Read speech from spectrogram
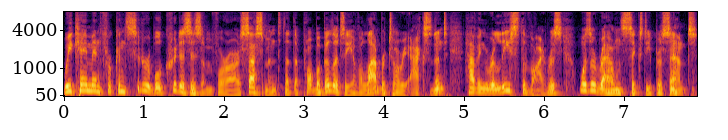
we came in for considerable criticism for our assessment that the probability of a laboratory accident having released the virus was around 60%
